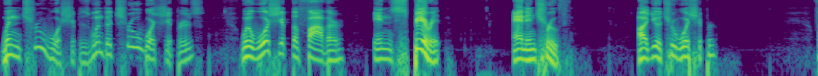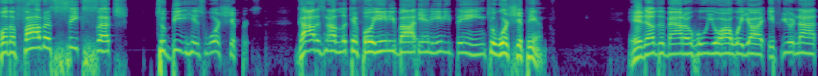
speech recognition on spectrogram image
when true worshipers, when the true worshipers will worship the Father in spirit and in truth. Are you a true worshiper? For the Father seeks such to be his worshipers. God is not looking for anybody and anything to worship him. It doesn't matter who you are, where you are, if you're not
